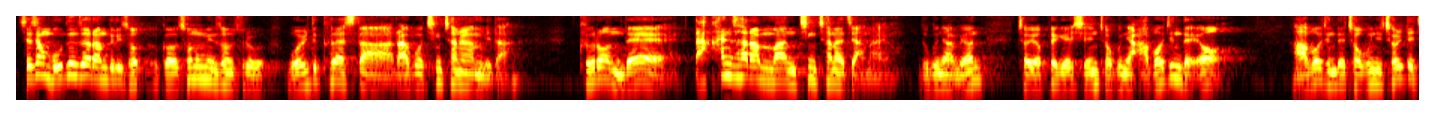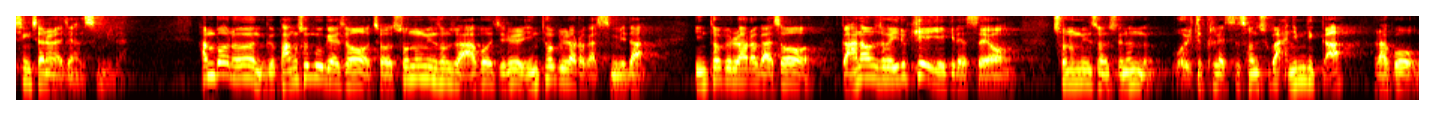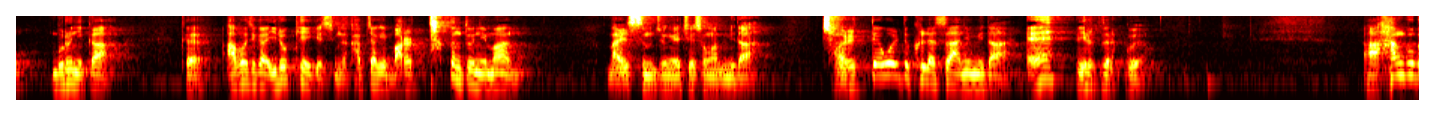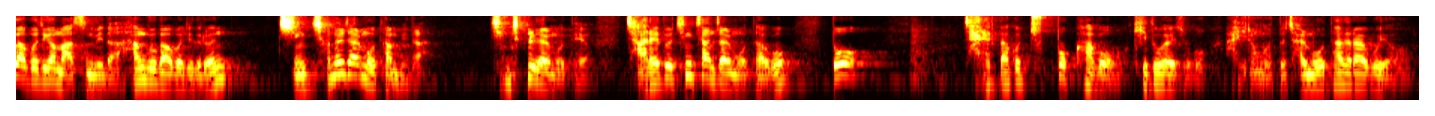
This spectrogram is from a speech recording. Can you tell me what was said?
세상 모든 사람들이 저, 그 손흥민 선수를 world class다라고 칭찬을 합니다. 그런데 딱 한 사람만 칭찬하지 않아요. 누구냐면 저 옆에 계신 저분이 아버지인데요. 아버지인데 저분이 절대 칭찬을 하지 않습니다. 한 번은 그 방송국에서 저 손흥민 선수 아버지를 인터뷰를 하러 갔습니다. 인터뷰를 하러 가서 그 아나운서가 이렇게 얘기를 했어요. 손흥민 선수는 world class 선수가 아닙니까? 라고 물으니까 그 아버지가 이렇게 얘기했습니다. 갑자기 말을 탁 끊더니만 말씀 중에 죄송합니다. 절대 월드 클래스 아닙니다. 에? 이러더라고요. 아, 한국 아버지가 맞습니다. 한국 아버지들은 칭찬을 잘 못합니다. 칭찬을 잘 못해요. 잘해도 칭찬 잘 못하고 또 잘했다고 축복하고 기도해주고 아 이런 것도 잘 못하더라고요.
